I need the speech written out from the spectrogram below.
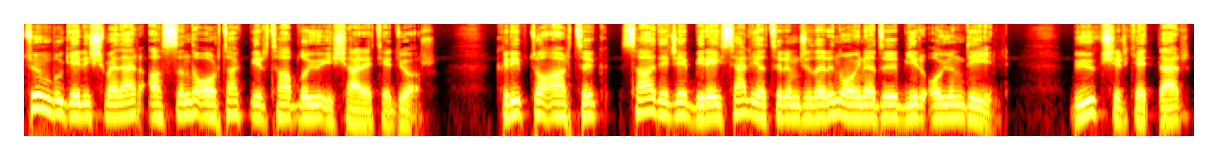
Tüm bu gelişmeler aslında ortak bir tabloyu işaret ediyor. Kripto artık sadece bireysel yatırımcıların oynadığı bir oyun değil. Büyük şirketler,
